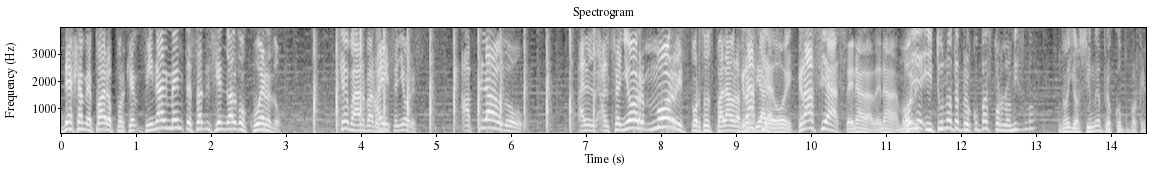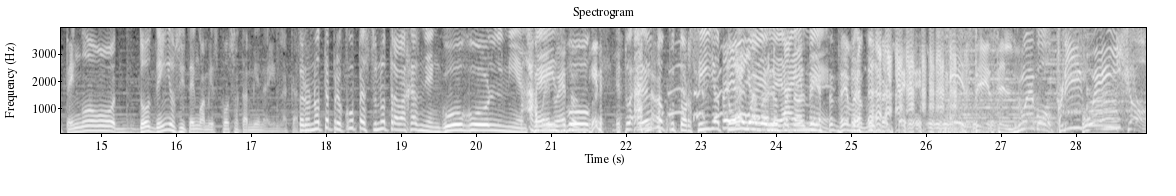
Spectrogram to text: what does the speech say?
Déjame paro, porque finalmente estás diciendo algo cuerdo. Qué bárbaro. Ahí, señores. Aplaudo al, al señor Morris por sus palabras el día de Gracias. hoy. Gracias. De nada, de nada, Morris. Oye, ¿y tú no te preocupas por lo mismo? No, yo sí me preocupo porque tengo dos niños y tengo a mi esposa también ahí en la casa. Pero no te preocupes, tú no trabajas ni en Google, ni en Ah, bueno, Facebook. sí. Eh, Tú eres Ah, no. locutorcillo, tú, güey, locutor, No te preocupes. Este es el nuevo Freeway Show.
